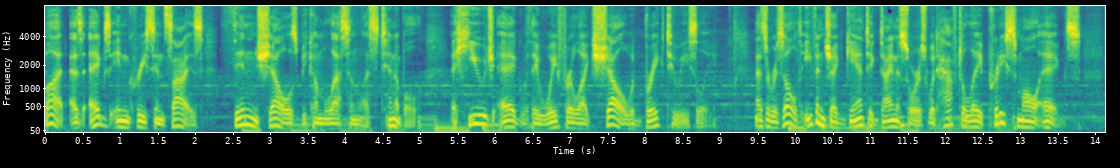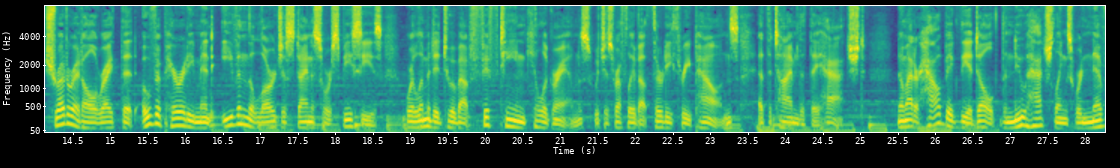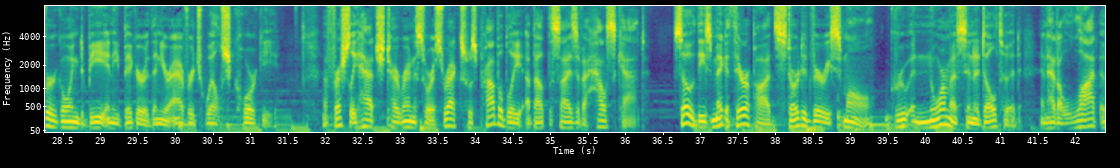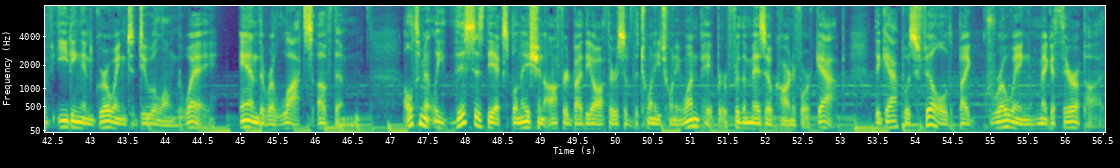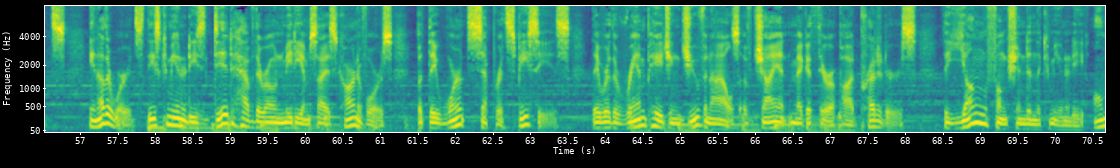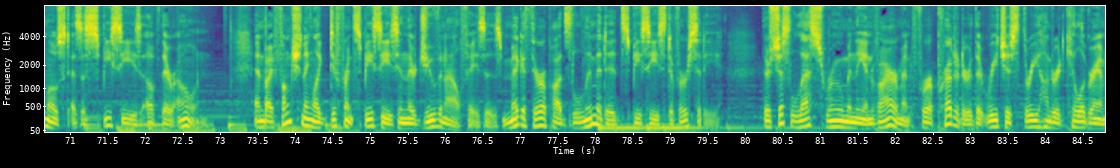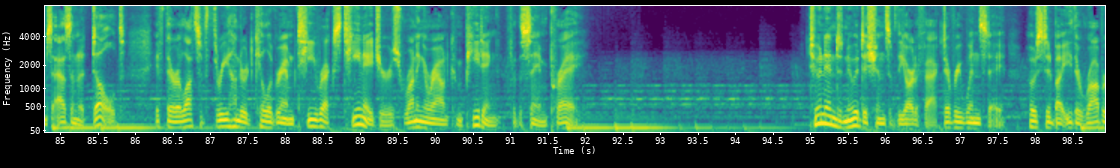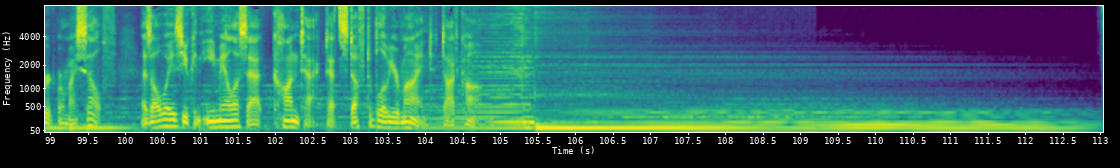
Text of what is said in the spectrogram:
But as eggs increase in size, thin shells become less and less tenable. A huge egg with a wafer like shell would break too easily. As a result, even gigantic dinosaurs would have to lay pretty small eggs. Schroeder et al. write that oviparity meant even the largest dinosaur species were limited to about 15 kilograms, which is roughly about 33 pounds, at the time that they hatched. No matter how big the adult, the new hatchlings were never going to be any bigger than your average Welsh corgi a freshly hatched Tyrannosaurus rex was probably about the size of a house cat. So these megatheropods started very small, grew enormous in adulthood, and had a lot of eating and growing to do along the way. And there were lots of them. Ultimately, this is the explanation offered by the authors of the 2021 paper for the mesocarnivore gap. The gap was filled by growing megatheropods. In other words, these communities did have their own medium sized carnivores, but they weren't separate species. They were the rampaging juveniles of giant megatheropod predators. The young functioned in the community almost as a species of their own. And by functioning like different species in their juvenile phases, megatheropods limited species diversity. There's just less room in the environment for a predator that reaches 300 kilograms as an adult if there are lots of 300 kilogram T Rex teenagers running around competing for the same prey. Tune in to new editions of The Artifact every Wednesday, hosted by either Robert or myself. As always, you can email us at contact at stufftoblowyourmind.com.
